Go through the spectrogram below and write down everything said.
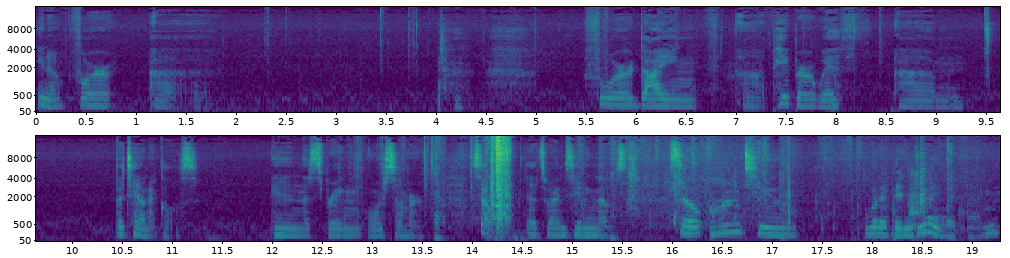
you know for uh, for dyeing uh, paper with um, botanicals in the spring or summer. So that's why I'm saving those. So on to what I've been doing with them.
